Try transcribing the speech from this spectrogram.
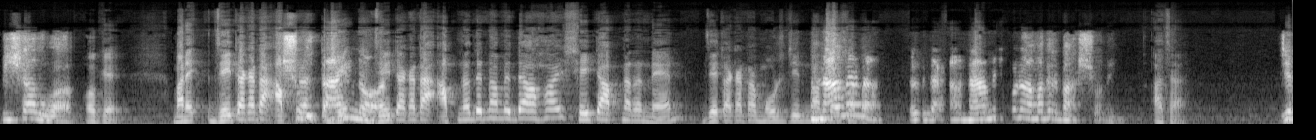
বিশাল ওয়াব ওকে। মানে যে টাকাটা যে- টাকাটা আপনাদের নামে দেওয়া হয় সেইটা আপনারা নেন যে টাকাটা মসজিদ না না না। নামে। কোনো আমাদের বাক্স নেই। আচ্ছা। যে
